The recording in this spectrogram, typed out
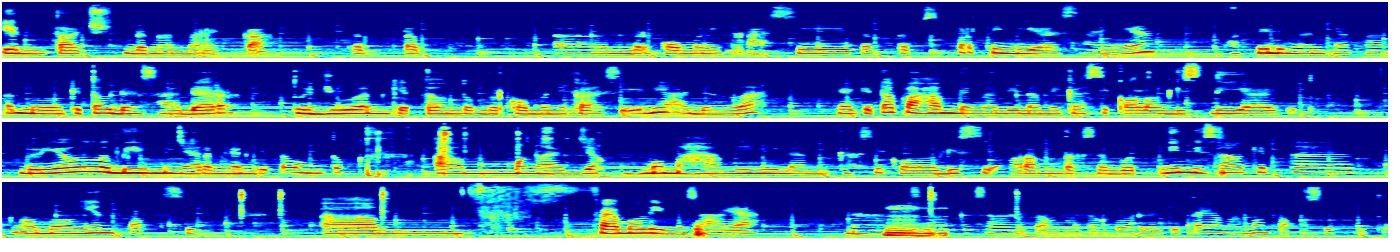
in touch dengan mereka, tetap um, berkomunikasi, tetap seperti biasanya, tapi dengan catatan bahwa kita udah sadar tujuan kita untuk berkomunikasi ini adalah ya kita paham dengan dinamika psikologis dia gitu beliau lebih menyarankan kita untuk um, mengajak memahami dinamika psikologis si orang tersebut. Ini misal kita ngomongin toxic um, family misalnya. Nah, hmm. misal salah satu anggota keluarga kita yang memang toxic gitu.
